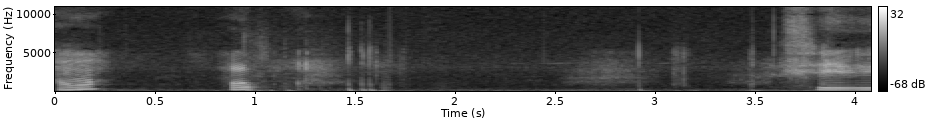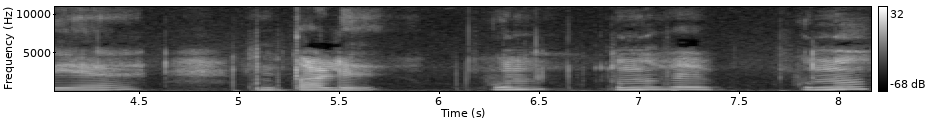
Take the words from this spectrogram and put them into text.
Ama hop. Seviye. Darle. Bunu, bunu ve bunu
